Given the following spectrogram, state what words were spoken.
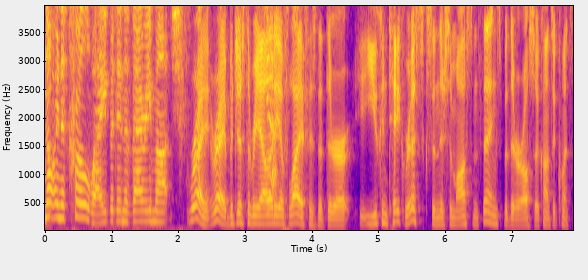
not it. in a cruel way, but in a very much right, right. But just the reality Yeah. of life is that there are you can take risks and there's some awesome things, but there are also consequences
